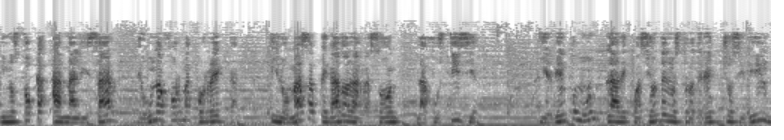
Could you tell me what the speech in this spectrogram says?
y nos toca analizar de una forma correcta y lo más apegado a la razón, la justicia y el bien común, la adecuación de nuestro derecho civil.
